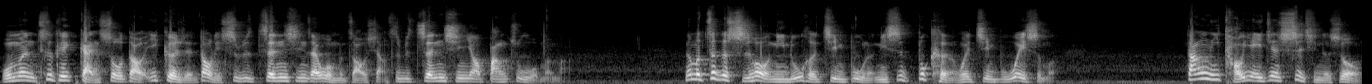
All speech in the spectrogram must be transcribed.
我们是可以感受到一个人到底是不是真心在为我们着想，是不是真心要帮助我们嘛？那么这个时候你如何进步呢？你是不可能会进步。为什么？当你讨厌一件事情的时候，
